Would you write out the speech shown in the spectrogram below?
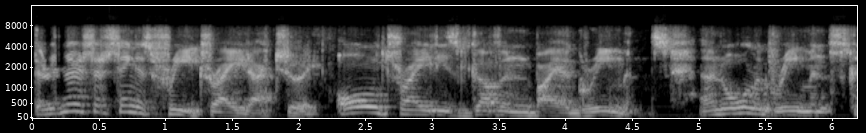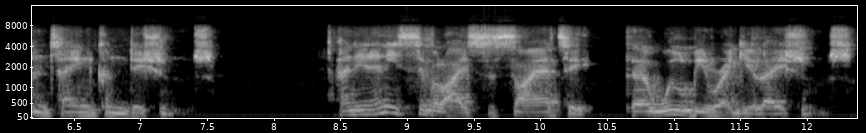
There is no such thing as free trade, actually. All trade is governed by agreements, and all agreements contain conditions. And in any civilized society, there will be regulations.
